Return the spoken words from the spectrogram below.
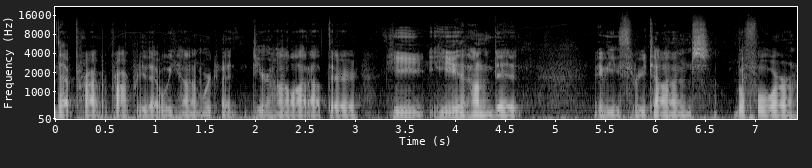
that private property that we hunt. We're gonna deer hunt a lot out there. He he had hunted it maybe three times before.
